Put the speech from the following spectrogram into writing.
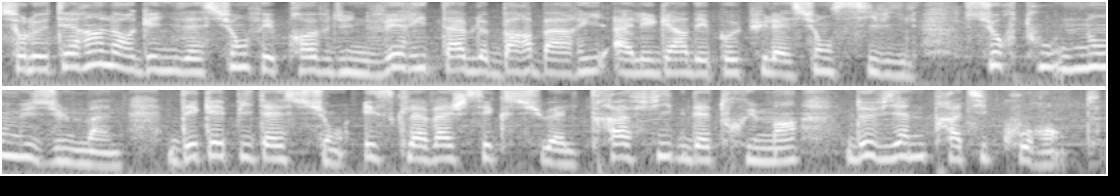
Sur le terrain, l'organisation fait preuve d'une véritable barbarie à l'égard des populations civiles, surtout non musulmanes. Décapitation, esclavage sexuel, trafic d'êtres humains deviennent pratiques courantes.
